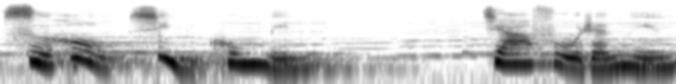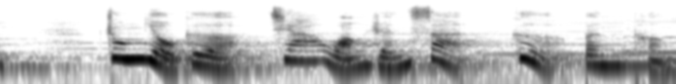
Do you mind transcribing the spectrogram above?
死后性空灵。家富人宁，终有个家亡人散各奔腾。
